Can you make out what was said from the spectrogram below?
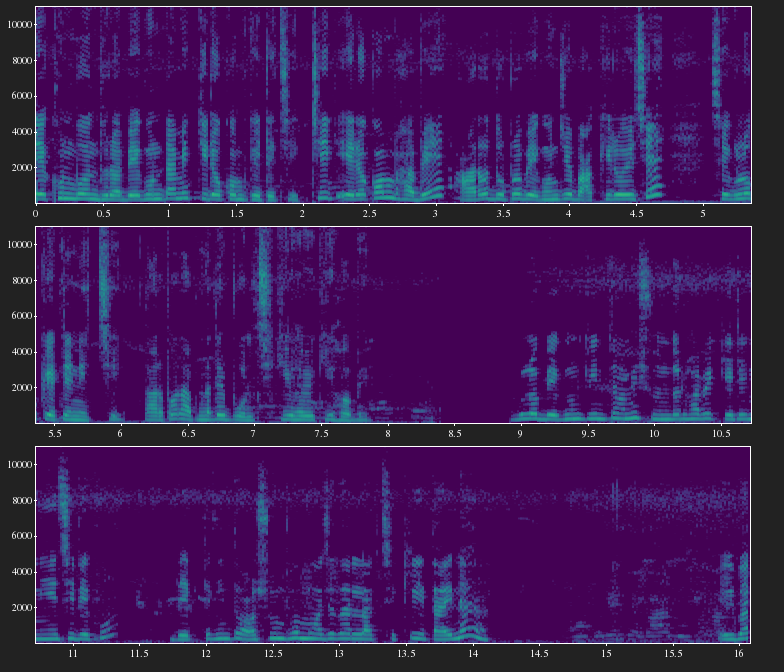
দেখুন বন্ধুরা, বেগুনটা আমি কীরকম কেটেছি। ঠিক এরকমভাবে আরও দুটো বেগুন যে বাকি রয়েছে, সেগুলো কেটে নিচ্ছি। তারপর আপনাদের বলছি কীভাবে কি হবে। এগুলো বেগুন কিন্তু আমি সুন্দরভাবে কেটে নিয়েছি, দেখুন। দেখতে কিন্তু অসম্ভব মজাদার লাগছে কি, তাই না? এইবার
